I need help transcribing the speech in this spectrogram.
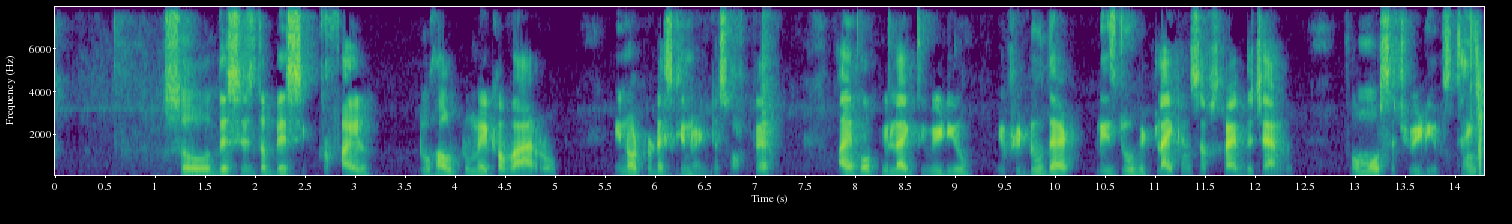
so this is the basic profile to how to make a wire rope in Autodesk Inventor software. I hope you like the video. If you do that, please do hit like and subscribe the channel for more such videos. Thank you.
